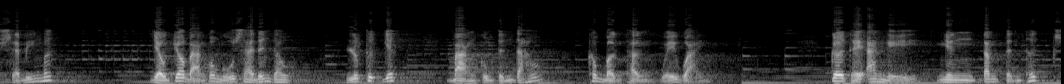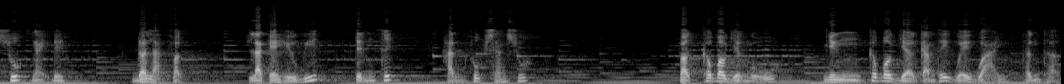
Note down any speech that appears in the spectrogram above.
sẽ biến mất Dầu cho bạn có ngủ sai đến đâu, lúc thức giấc, bạn cũng tỉnh táo, không bần thần quỷ quải Cơ thể an nghỉ nhưng tâm tỉnh thức suốt ngày đêm. Đó là Phật, là kẻ hiểu biết, tỉnh thức, hạnh phúc sáng suốt. Phật không bao giờ ngủ, nhưng không bao giờ cảm thấy quể quải thẫn thờ.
